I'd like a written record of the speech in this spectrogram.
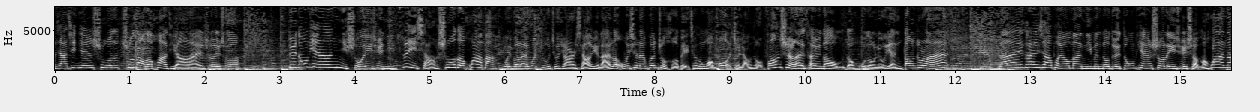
大家今天说的说到的话题啊，来说一说，对冬天你说一句你最想说的话吧。微博来关注“九九二小雨来了”，微信来关注河北交通广播，这两种方式来参与到我们的互动留言当中来。来看一下朋友们，你们都对冬天说了一句什么话呢？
